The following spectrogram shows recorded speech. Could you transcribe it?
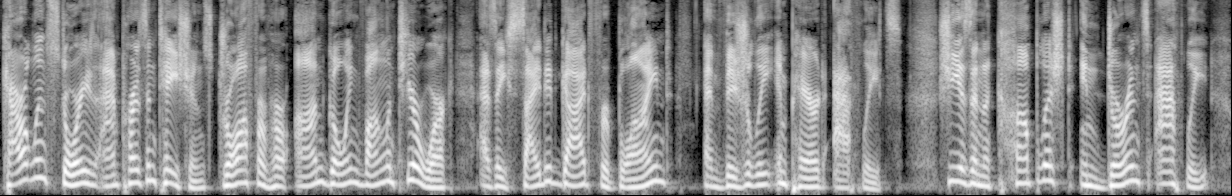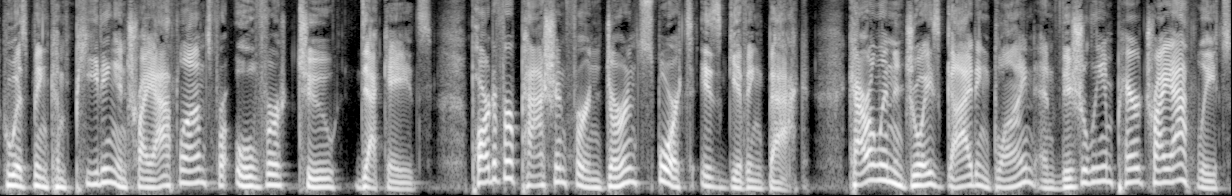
Caroline's stories and presentations draw from her ongoing volunteer work as a sighted guide for blind and visually impaired athletes. She is an accomplished endurance athlete who has been competing in triathlons for over two decades. Part of her passion for endurance sports is giving back. Caroline enjoys guiding blind and visually impaired triathletes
